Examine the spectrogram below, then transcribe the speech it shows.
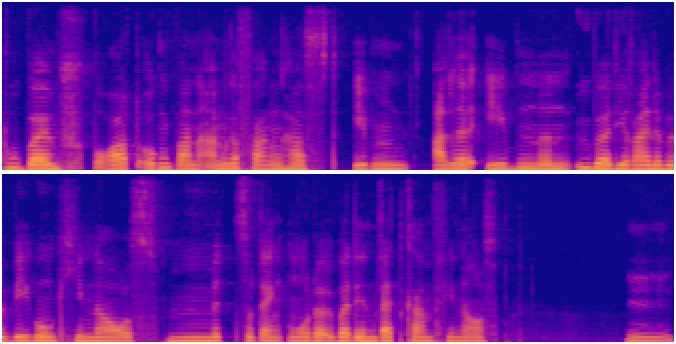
du beim Sport irgendwann angefangen hast, eben alle Ebenen über die reine Bewegung hinaus mitzudenken oder über den Wettkampf hinaus? Hm.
